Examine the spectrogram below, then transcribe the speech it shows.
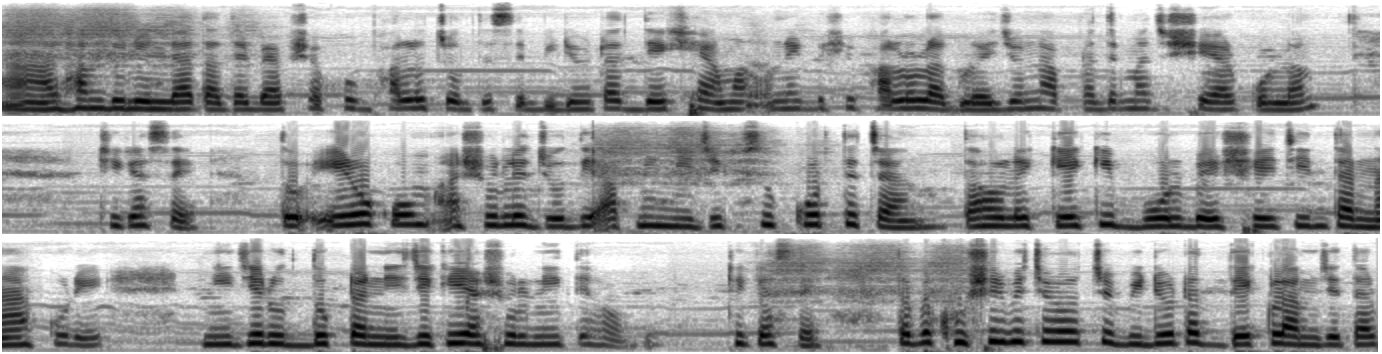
আলহামদুলিল্লাহ, তাদের ব্যবসা খুব ভালো চলতেছে। ভিডিওটা দেখে আমার অনেক বেশি ভালো লাগল, এই জন্য আপনাদের মাঝে শেয়ার করলাম। ঠিক আছে? তো এরকম আসলে যদি আপনি নিজে কিছু করতে চান, তাহলে কে কি বলবে সেই চিন্তা না করে নিজের উদ্যোগটা নিজেকেই আসলে নিতে হবে। ঠিক আছে? তবে খুশির বিষয় হচ্ছে, ভিডিওটা দেখলাম যে তার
